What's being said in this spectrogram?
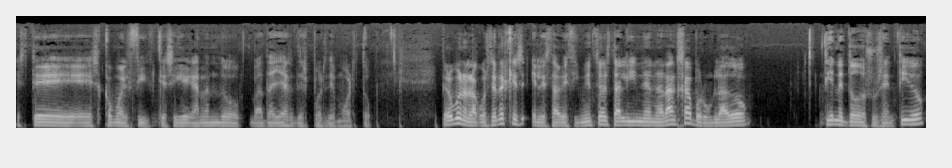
Este es como el CID, que sigue ganando batallas después de muerto. Pero bueno, la cuestión es que el establecimiento de esta línea naranja, por un lado, tiene todo su sentido.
